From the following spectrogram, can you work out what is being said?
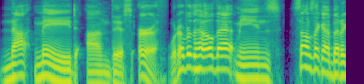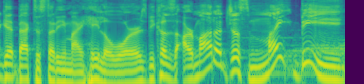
not made on this earth. Whatever the hell that means. Sounds like I better get back to studying my Halo Wars because Armada just might be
